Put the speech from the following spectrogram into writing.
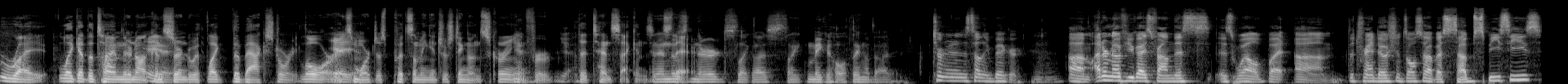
Right, like at the time they're not yeah, concerned yeah. with like the backstory lore. it's more just put something interesting on screen for the ten seconds. And then those there. nerds like us like make a whole thing about it turn it into something bigger. Mm-hmm. Um, I don't know if you guys found this as well, but um, the Trandoshans also have a subspecies.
